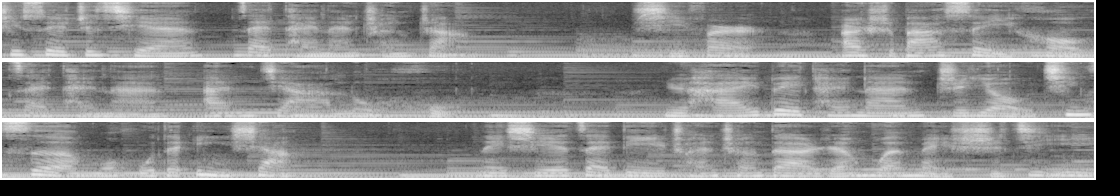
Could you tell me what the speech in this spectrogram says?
七岁之前在台南成长，媳妇儿二十八岁以后在台南安家落户。女孩对台南只有青涩模糊的印象，那些在地传承的人文美食记忆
